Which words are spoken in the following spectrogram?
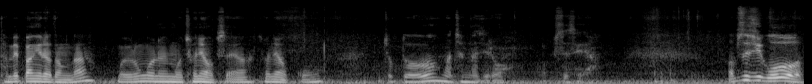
담배빵이라던가 뭐 이런 거는 뭐 전혀 없어요. 전혀 없고. 이쪽도 마찬가지로 없으세요. 없으시고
